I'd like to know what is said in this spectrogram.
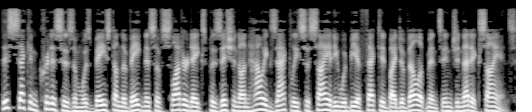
This second criticism was based on the vagueness of Sloterdijk's position on how exactly society would be affected by developments in genetic science.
